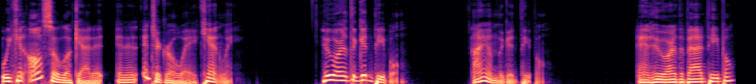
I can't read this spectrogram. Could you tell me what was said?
we can also look at it in an integral way, can't we? Who are the good people? I am the good people. And who are the bad people?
